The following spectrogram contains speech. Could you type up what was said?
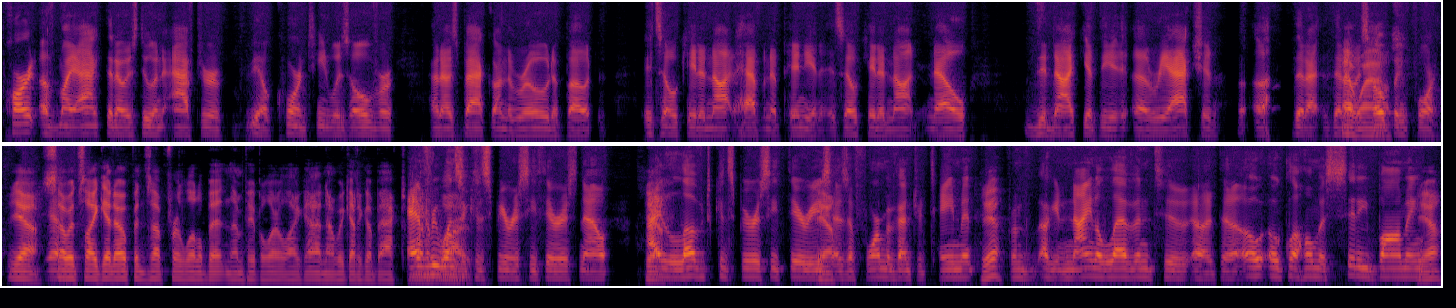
part of my act that I was doing after you know quarantine was over and I was back on the road about it's okay to not have an opinion. It's okay to not know. Did not get the uh, reaction uh, that I that I Oh, was wow. hoping for. yeah, So it's like it opens up for a little bit, and then people are like, ah, now we got to go back to Everyone's a conspiracy theorist now. I loved conspiracy theories Yeah. as a form of entertainment. Yeah. From fucking 9/11 to uh, the o- Oklahoma City bombing. Yeah.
